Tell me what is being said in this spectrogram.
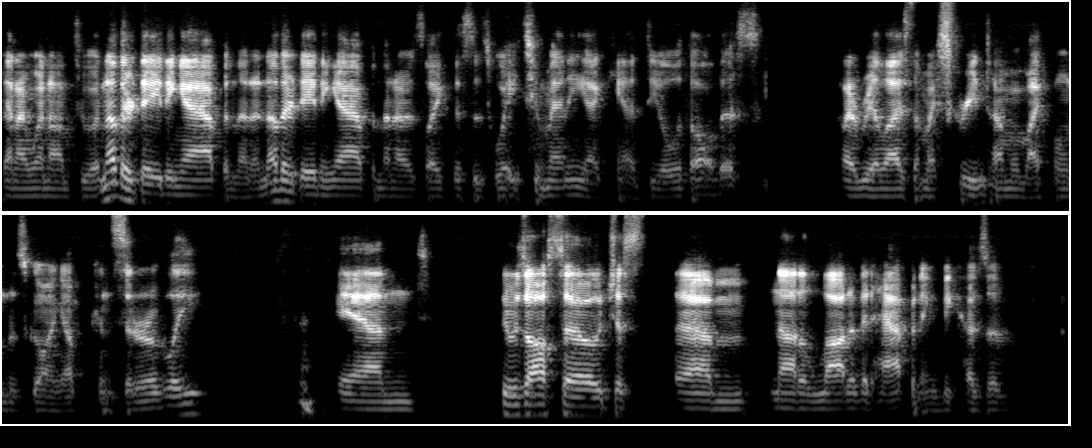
then I went on to another dating app and then another dating app. And then I was like, this is way too many. I can't deal with all this. And I realized that my screen time on my phone was going up considerably. And there was also just um, not a lot of it happening because of the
